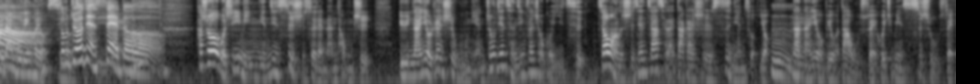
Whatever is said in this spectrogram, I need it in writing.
巨蛋布丁会有戏，怎么觉得有点 sad 了？他说：“我是一名年近四十岁的男同志，与男友认识五年，中间曾经分手过一次，交往的时间加起来大概是四年左右。嗯，那男友比我大五岁，会去面四十五岁。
